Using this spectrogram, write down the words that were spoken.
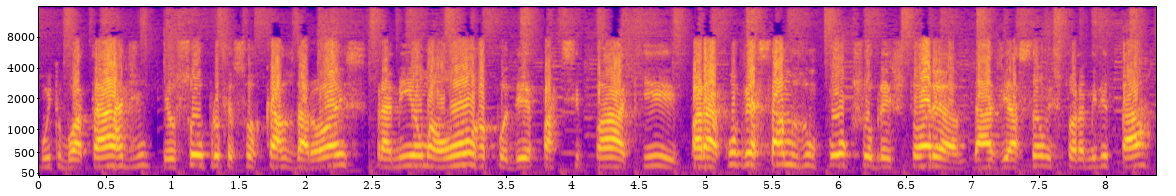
muito boa tarde. Eu sou o professor Carlos Daróis. Para mim é uma honra poder participar aqui para conversarmos um pouco sobre a história da aviação, história militar.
